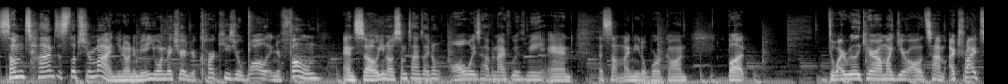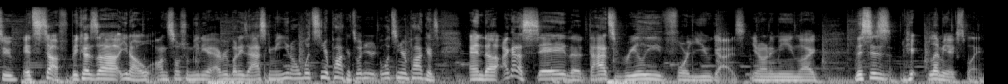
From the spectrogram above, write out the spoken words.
Sometimes it slips your mind, you know what I mean? You want to make sure you have your car keys, your wallet, and your phone. And so, you know, sometimes I don't always have a knife with me, and that's something I need to work on. But do I really carry all my gear all the time? I try to. It's tough because, uh, you know, on social media, everybody's asking me, you know, what's in your pockets? What in your, what's in your pockets? And uh, I gotta say that that's really for you guys. You know what I mean? Like, this is. Here, let me explain.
